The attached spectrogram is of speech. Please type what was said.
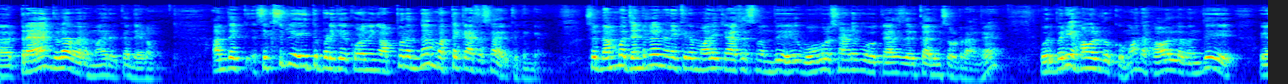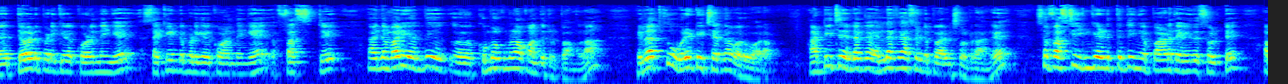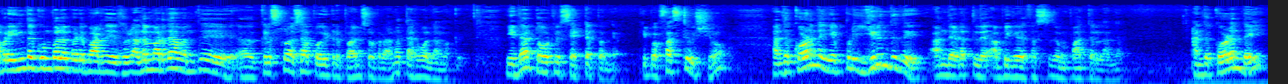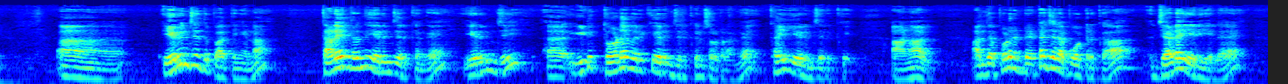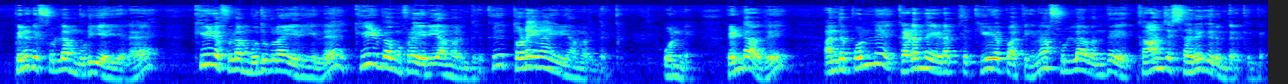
uh, ட்ரையாங்கிளா வர மாதிரி இருக்கு அந்த இடம். அந்த சிக்ஸ்த் டு எயித்து படிக்கிற குழந்தைங்க அப்புறம் தான் மற்ற கிளாஸஸ் இருக்குதுங்க. ஸோ நம்ம ஜென்ரலாக நினைக்கிற மாதிரி கிளாஸஸ் வந்து ஒவ்வொரு ஸ்டாண்டர்டுக்கும் ஒவ்வொரு கிளாஸஸ் இருக்காதுன்னு சொல்றாங்க. ஒரு பெரிய ஹால் இருக்கும்? அந்த ஹாலில் வந்து தேர்ட் படிக்கிற குழந்தைங்க செகண்ட் படிக்கிற குழந்தைங்க ஃபர்ஸ்ட் இந்த மாதிரி வந்து கும்பல் கும்பலாக உட்காந்துட்டு இருப்பாங்களாம். எல்லாத்துக்கும் ஒரே டீச்சர் தான் வருவாராம். டீச்சர் எல்லா எல்லா கிளாஸ் எடுப்பாருன்னு சொல்றாங்க. ஸோ ஃபர்ஸ்ட் இங்க எடுத்துட்டு இங்க பாடத்தை எழுத சொல்லிட்டு அப்புறம் இந்த கும்பல போய் பாடத்தை எழுத சொல்லிட்டு அந்த மாதிரி தான் வந்து கிறிஸ்துவாஸா போயிட்டு இருப்பாருன்னு சொல்றாங்க தகவல் நமக்கு. இதுதான் டோட்டல் செட்டப் அங்க. இப்ப ஃபர்ஸ்ட் விஷயம் அந்த குழந்தை எப்படி இருந்தது அந்த இடத்துல அப்படிங்கறத ஃபர்ஸ்ட் நம்ம பாத்துடலாங்க அந்த குழந்தை எரிஞ்சது பாத்தீங்கன்னா தலையில இருந்து எரிஞ்சிருக்குங்க. எரிஞ்சு இடு தொடை வரைக்கும் எரிஞ்சிருக்குன்னு சொல்றாங்க. கை எரிஞ்சிருக்கு. ஆனால் அந்த பொண்ணு டெட்ட ஜடை போட்டிருக்கா. ஜடை எரியல. பின்னாடி ஃபுல்லா முடி எரியல. கீழே ஃபுல்லா முதுகுலாம் எரியல. கீழ்பாகம் ஃபுல்லா எரியாம இருந்திருக்கு. தொடையெல்லாம் எரியாம இருந்திருக்கு. ஒண்ணு. ரெண்டாவது அந்த பொண்ணு கடந்த இடத்துக்கு கீழே பாத்தீங்கன்னா ஃபுல்லா வந்து காஞ்ச சருகு இருந்திருக்குங்க.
